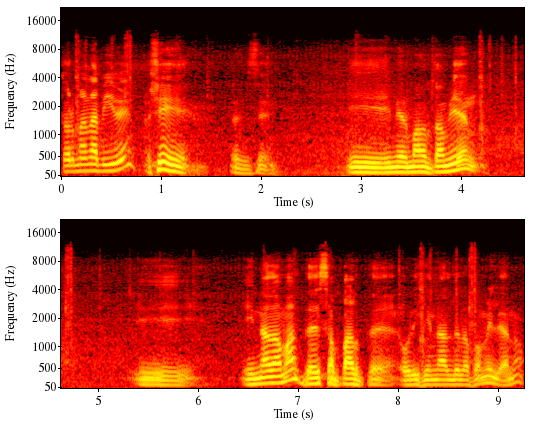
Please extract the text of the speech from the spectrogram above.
¿Tu hermana vive? Sí, sí. Y mi hermano también. Y, y nada más de esa parte original de la familia, ¿no?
